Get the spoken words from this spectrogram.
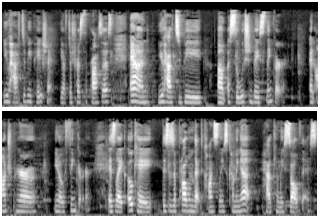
you have to be patient. You have to trust the process, and you have to be um, a solution-based thinker, an entrepreneur, you know, thinker. Is like, okay, this is a problem that constantly is coming up. How can we solve this?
